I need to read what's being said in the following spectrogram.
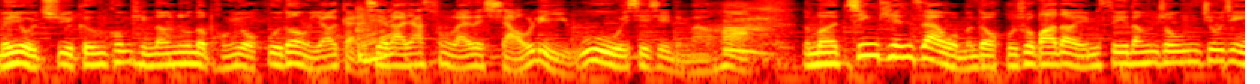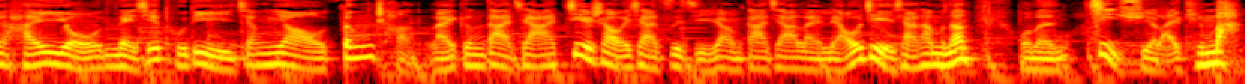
没有去跟公屏当中的朋友互动。也要感谢大家送来的小礼物，谢谢你们哈。那么今天在我们的胡说八道 MC 当中，究竟还有哪些徒弟将要登场来跟大家介绍一下自己，让大家来了解一下他们呢？我们。继续来听吧。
